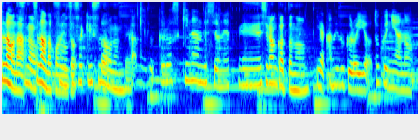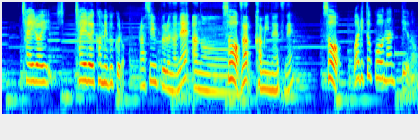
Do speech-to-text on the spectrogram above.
素直な、素直なコメント。佐々木素直なんだよ。紙袋好きなんですよね。えー、知らんかったな。いや、紙袋いいよ。特にあの、茶色い、茶色い紙袋。あ、シンプルなね。あのー、そうザ紙のやつね。そう。割とこう、なんていうの？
